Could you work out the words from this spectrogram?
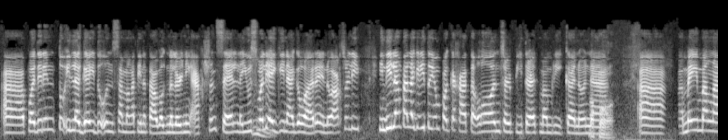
Ah, pwede rin to ilagay doon sa mga tinatawag na learning action cell na usually ay ginagawa rin, no? Actually, hindi lang talaga ito yung pagkakataon, Sir Peter at Ma'am Rica, no, na Apo. ah, may mga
